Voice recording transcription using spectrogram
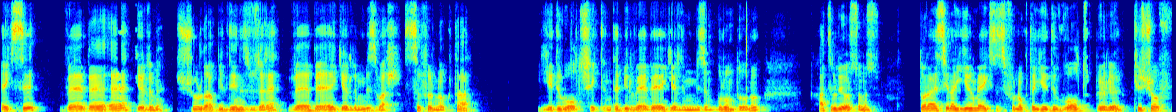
eksi VBE gerilimi. Şurada bildiğiniz üzere VBE gerilimimiz var. 0.7 volt şeklinde bir VBE gerilimimizin bulunduğunu hatırlıyorsunuz. Dolayısıyla 20 eksi 0.7 volt bölü Kirchhoff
